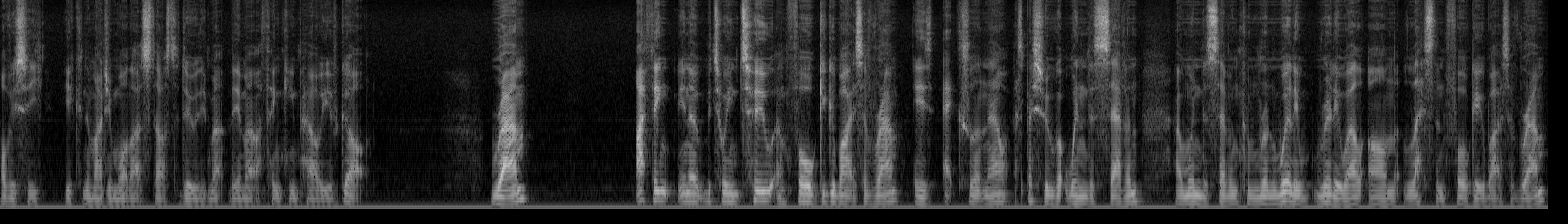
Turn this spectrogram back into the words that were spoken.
obviously you can imagine what that starts to do with the amount, of thinking power you've got. RAM, I think you know between two and four gigabytes of RAM is excellent now, especially we've got Windows 7, and Windows 7 can run really really well on less than four gigabytes of RAM.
